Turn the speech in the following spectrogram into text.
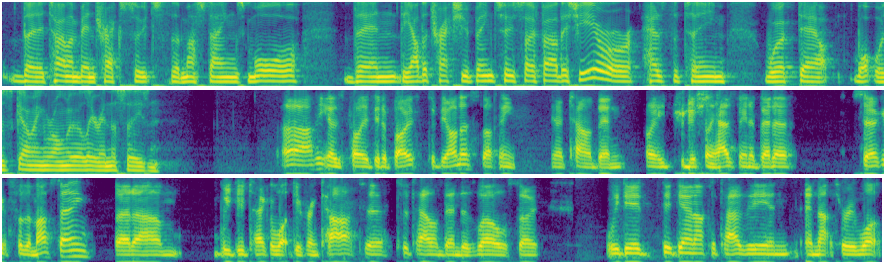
the Tailem Bend track suits the Mustangs more than the other tracks you've been to so far this year, or has the team worked out what was going wrong earlier in the season? Uh, I think it was probably a bit of both, to be honest. I think you know Tailem Bend probably traditionally has been a better circuit for the Mustang, but um, we did take a lot different car to, to Tailem Bend as well. So we did sit down after Tassie and, and nut through what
